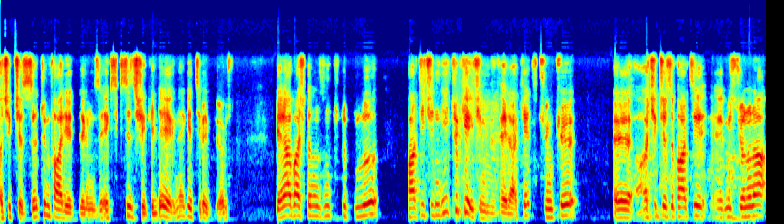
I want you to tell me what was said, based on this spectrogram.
açıkçası tüm faaliyetlerimizi eksiksiz şekilde yerine getirebiliyoruz. Genel başkanımızın tutukluluğu parti için değil Türkiye için bir felaket. Çünkü açıkçası parti misyonuna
